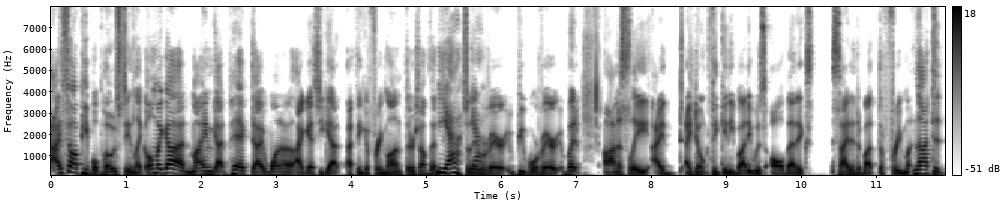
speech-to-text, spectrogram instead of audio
I saw people posting like, "Oh my god, mine got picked. I want to." I guess you got, I think, a free month or something. Yeah, So they yeah. were very people were very, but honestly, I I don't think anybody was all that ex- excited about the free month. Not to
